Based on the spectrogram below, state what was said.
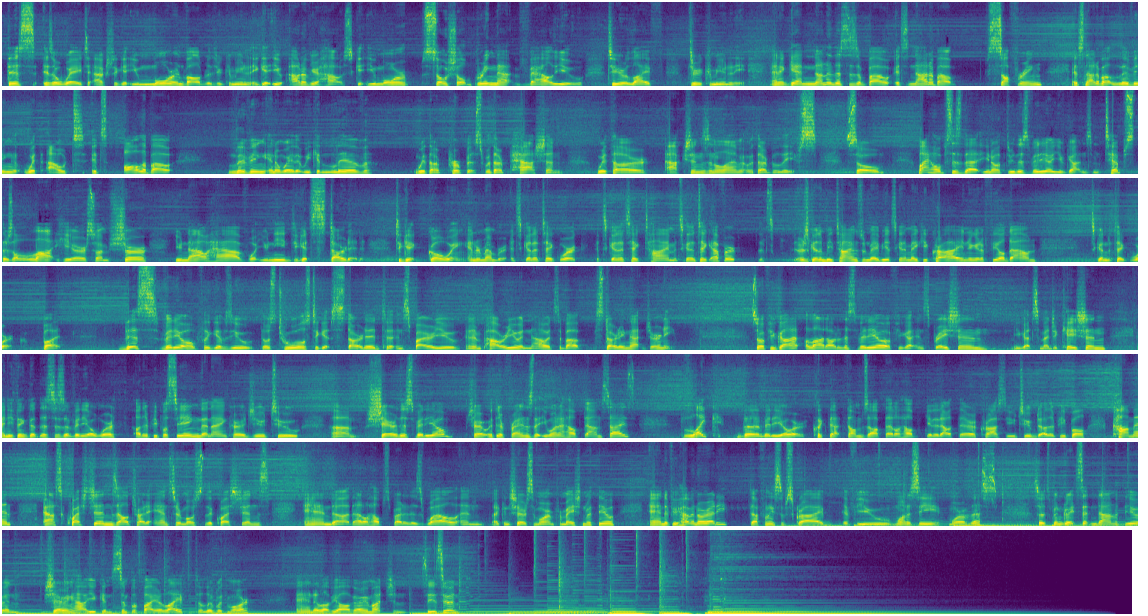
this is a way to actually get you more involved with your community, get you out of your house, get you more social, bring that value to your life through community. And again, none of this is about, it's not about suffering, it's not about living without, it's all about living in a way that we can live with our purpose, with our passion, with our actions in alignment with our beliefs. So my hopes is that, you know, through this video you've gotten some tips. There's a lot here, so I'm sure you now have what you need to get started, to get going. And remember, it's gonna take work, it's gonna take time, it's gonna take effort. It's, there's gonna be times when maybe it's gonna make you cry and you're gonna feel down. It's gonna take work. But this video hopefully gives you those tools to get started, to inspire you and empower you, and now it's about starting that journey. So if you got a lot out of this video, if you got inspiration, you got some education, and you think that this is a video worth other people seeing, then I encourage you to um, share this video, share it with your friends that you want to help downsize. Like the video or click that thumbs up, that'll help get it out there across YouTube to other people. Comment, ask questions, I'll try to answer most of the questions and uh, that'll help spread it as well and I can share some more information with you. And if you haven't already, definitely subscribe if you want to see more of this. So it's been great sitting down with you and sharing how you can simplify your life to live with more. And I love you all very much and see you soon.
